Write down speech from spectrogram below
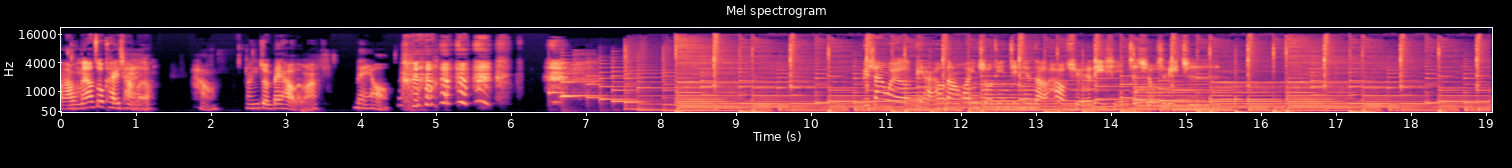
好啦，我们要做开场了。好，那你准备好了吗？没有。玉山巍峨，碧海浩荡，欢迎收听今天的好学例行支持，我是荔枝。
